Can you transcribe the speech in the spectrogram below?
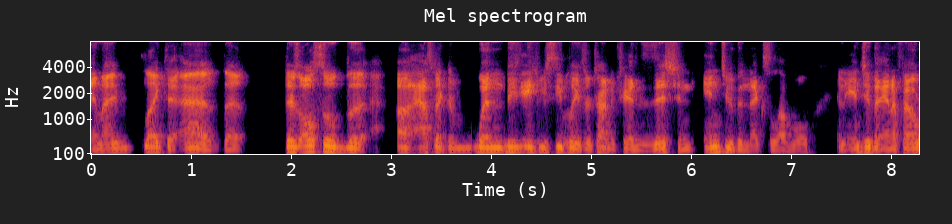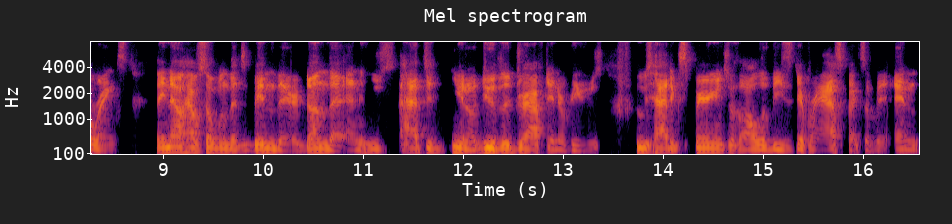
And I'd like to add that there's also the uh, aspect of when these HBC players are trying to transition into the next level and into the NFL ranks they now have someone that's been there, done that, and who's had to, you know, do the draft interviews, who's had experience with all of these different aspects of it and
